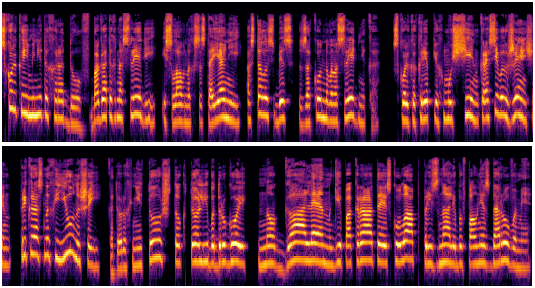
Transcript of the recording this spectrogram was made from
Сколько именитых родов, богатых наследий и славных состояний осталось без законного наследника, сколько крепких мужчин, красивых женщин, прекрасных юношей, которых не то, что кто-либо другой но Гален, Гиппократ и Эскулап признали бы вполне здоровыми.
